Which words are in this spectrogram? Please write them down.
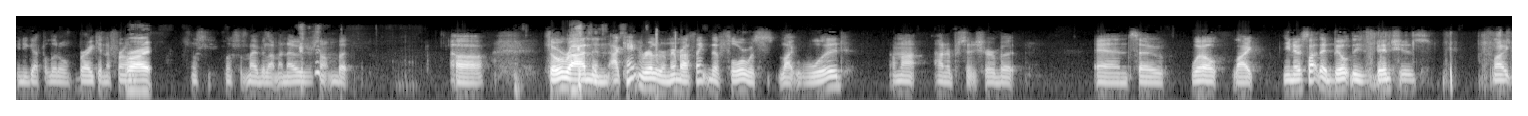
and you got the little break in the front Right. looks, looks maybe like my nose or something, but uh so we're riding and I can't really remember. I think the floor was like wood. I'm not 100% sure, but and so well, like, you know, it's like they built these benches like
